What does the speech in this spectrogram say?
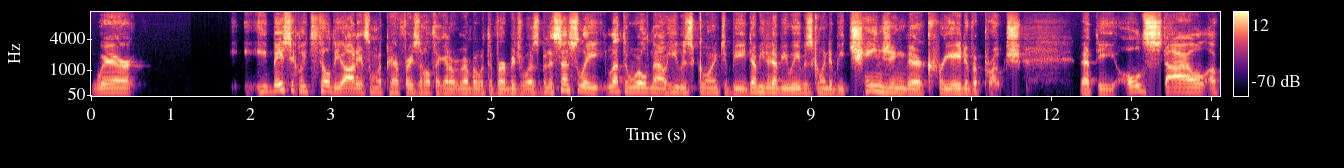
where he basically told the audience, I'm going to paraphrase the whole thing. I don't remember what the verbiage was, but essentially let the world know he was going to be, WWE was going to be changing their creative approach. That the old style of,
